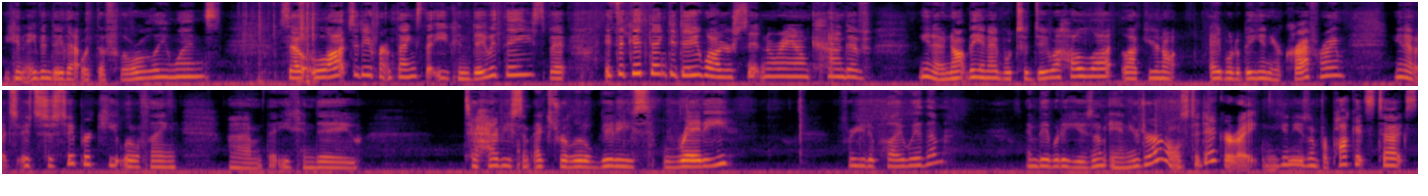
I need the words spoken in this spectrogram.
You can even do that with the florally ones. So lots of different things that you can do with these, but it's a good thing to do while you're sitting around kind of, you know, not being able to do a whole lot, like you're not able to be in your craft room. You know, it's, it's a super cute little thing um, that you can do to have you some extra little goodies ready for you to play with them and be able to use them in your journals to decorate. You can use them for pockets, tucks,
